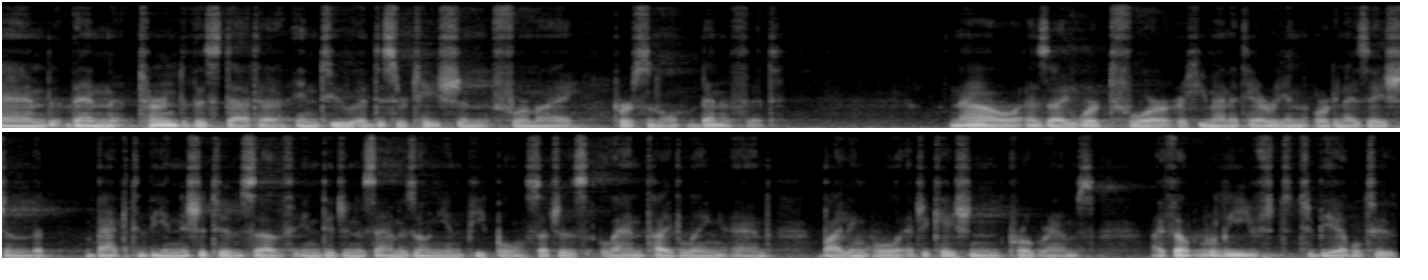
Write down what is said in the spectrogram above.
and then turned this data into a dissertation for my personal benefit. Now, as I worked for a humanitarian organization that backed the initiatives of indigenous Amazonian people, such as land titling and bilingual education programs, I felt relieved to be able to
